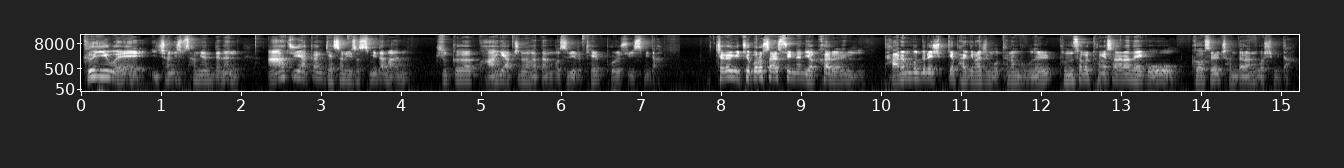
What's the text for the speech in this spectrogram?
그 이후에 2023년 때는 아주 약간 개선이 있었습니다만 주가가 과하게 앞질러 나갔다는 것을 이렇게 볼 수 있습니다. 제가 유튜버로서 할수 있는 역할은 다른 분들이 쉽게 발견하지 못하는 부분을 분석을 통해서 알아내고 그것을 전달하는 것입니다.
